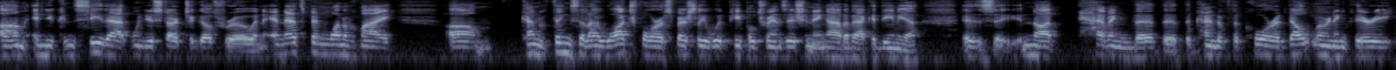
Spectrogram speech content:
Um, and you can see that when you start to go through. And, and that's been one of my um, kind of things that I watch for, especially with people transitioning out of academia, is not having the, the, the kind of the core adult learning theory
